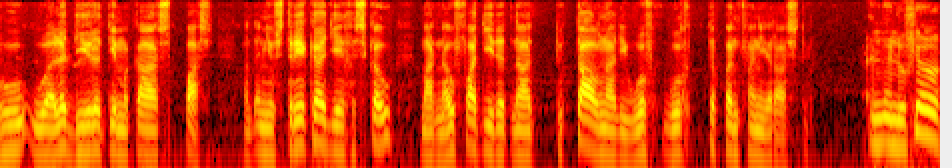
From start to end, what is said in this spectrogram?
hoe hoe hulle diere te mekaar pas. Want in jou streke het jy geskou, maar nou vat jy dit na totaal na die hoof hoogtepunt van die ras toe. In in hoeveel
